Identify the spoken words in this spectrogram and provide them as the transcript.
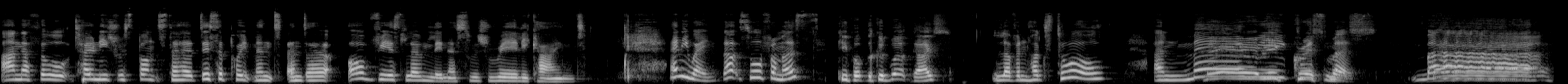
And I thought Tony's response to her disappointment and her obvious loneliness was really kind. Anyway, that's all from us. Keep up the good work, guys. Love and hugs to all. And Merry, Merry Christmas. Bye.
